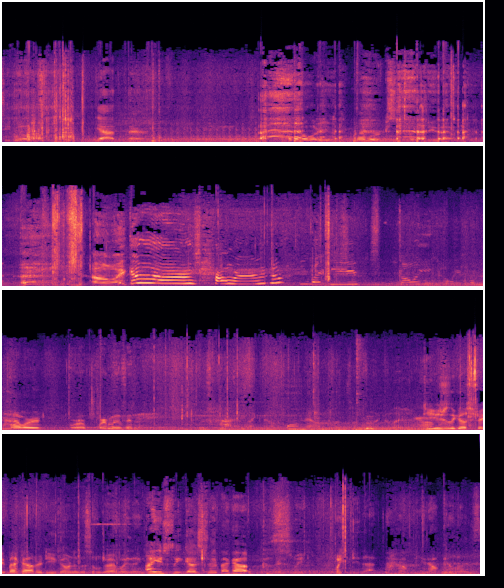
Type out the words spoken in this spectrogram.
Seatbelts. Yeah, there. How tall are you? That works. Let's do that. Oh my gosh, Howard! You might be going away from me. Howard, we're, we're moving. It's hot. It's like now. Warm now. Do you usually go straight back out or do you go into this little driveway thing? I usually go straight back out Okay, because sweet. We can do that. I hope you don't kill us.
